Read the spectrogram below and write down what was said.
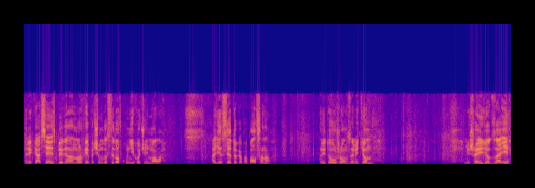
Река вся избегана норкой, почему-то следов куних очень мало. Один след только попался нам. Но и то уже он заметенный. Миша идет сзади.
